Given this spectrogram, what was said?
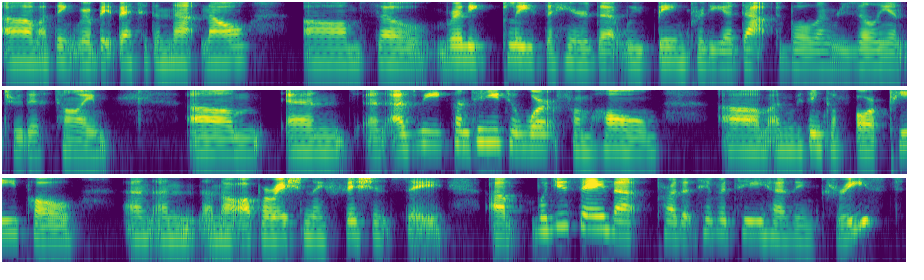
Um, I think we're a bit better than that now. Um, so really pleased to hear that we've been pretty adaptable and resilient through this time. Um, and and as we continue to work from home, um, and we think of our people, and, and, and our operational efficiency. Um, would you say that productivity has increased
